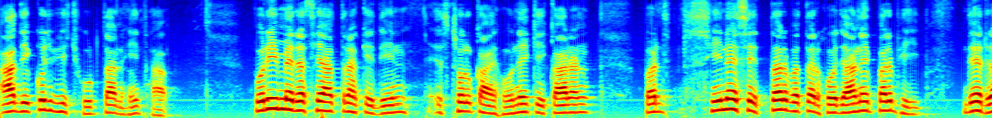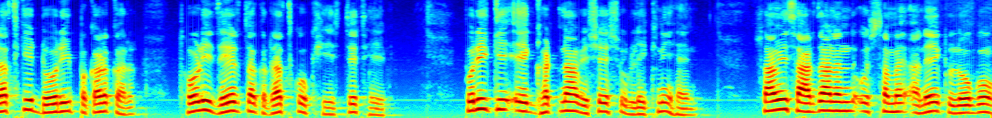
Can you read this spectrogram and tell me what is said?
आदि कुछ भी छूटता नहीं था। पुरी में रथ यात्रा के दिन स्थूलकाय होने के कारण पर सीने से तरबतर हो जाने पर भी वे रथ की डोरी पकड़कर थोड़ी देर तक रथ को खींचते थे। पुरी की एक घटना विशेष उल्लेखनीय है। स्वामी शारदानंद उस समय अनेक लोगों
